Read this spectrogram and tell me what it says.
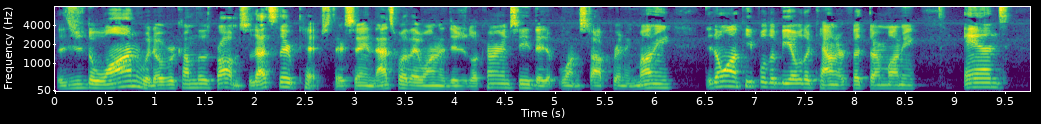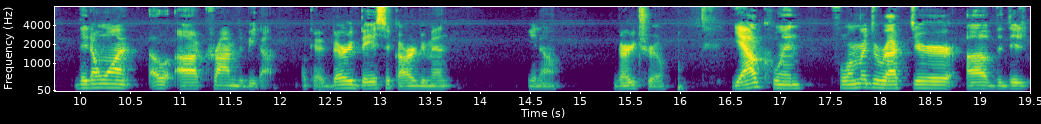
The digital yuan would overcome those problems. So that's their pitch. They're saying that's why they want a digital currency. They want to stop printing money. They don't want people to be able to counterfeit their money, and they don't want a, a crime to be done. Okay, very basic argument you know, very true. Yao Quinn, former director of the dig-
